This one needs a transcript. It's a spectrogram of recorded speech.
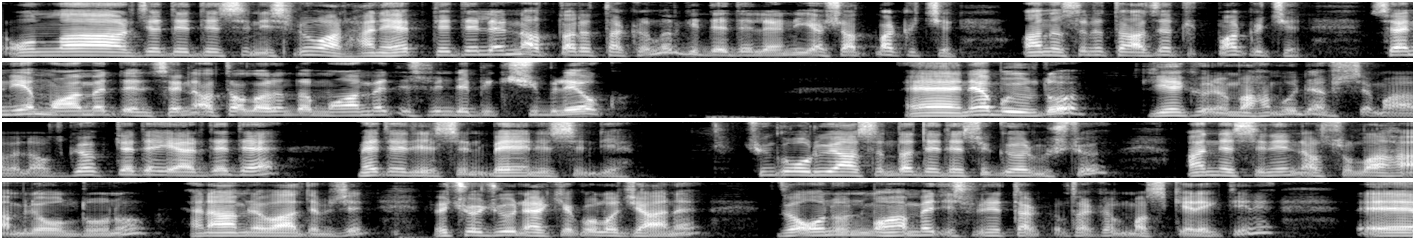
onlarca dedesinin ismi var. Hani hep dedelerinin adları takılır ki dedelerini yaşatmak için, anısını taze tutmak için. Sen niye Muhammed dedin? Senin atalarında Muhammed isminde bir kişi bile yok. Ee, ne buyurdu? Liyekûne mahmûden fissemâ Gökte de yerde de met edilsin, beğenilsin diye. Çünkü o rüyasında dedesi görmüştü. Annesinin Resulullah hamile olduğunu, yani hamile validemizin ve çocuğun erkek olacağını ve onun Muhammed ismini tak, takılması gerektiğini e,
